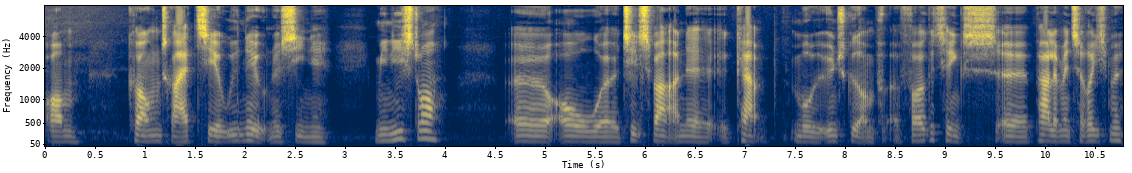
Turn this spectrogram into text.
om kongens ret til at udnævne sine ministre, øh, og øh, tilsvarende kamp mod ønsket om folketingsparlamentarisme,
